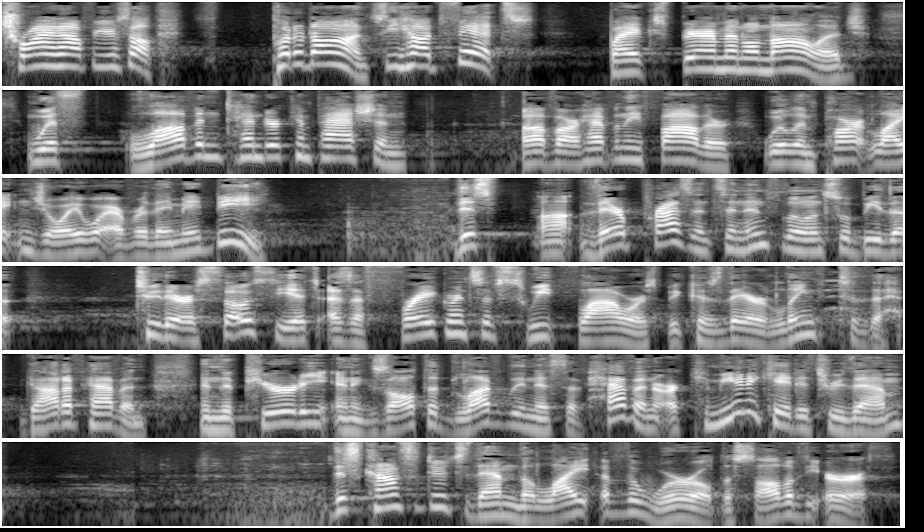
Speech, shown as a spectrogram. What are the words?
Try it out for yourself. Put it on. See how it fits. By experimental knowledge with love and tender compassion of our Heavenly Father will impart light and joy wherever they may be. This, uh, their presence and influence will be the, to their associates as a fragrance of sweet flowers because they are linked to the God of heaven and the purity and exalted loveliness of heaven are communicated through them. This constitutes them the light of the world, the salt of the earth.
